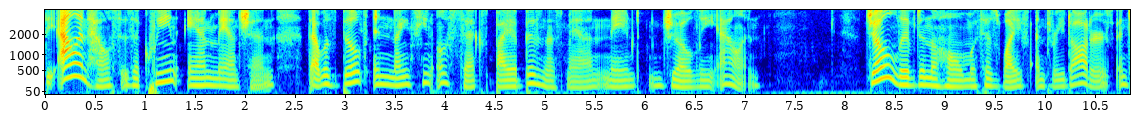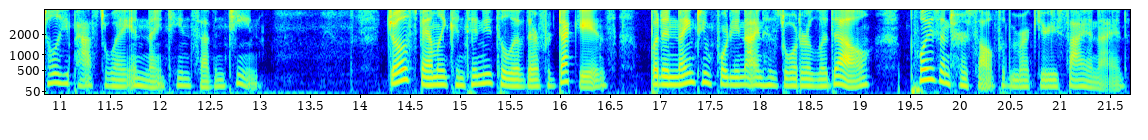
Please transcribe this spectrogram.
The Allen House is a Queen Anne mansion that was built in 1906 by a businessman named Joe Lee Allen. Joe lived in the home with his wife and three daughters until he passed away in 1917. Joe's family continued to live there for decades, but in 1949 his daughter Ladell poisoned herself with mercury cyanide.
